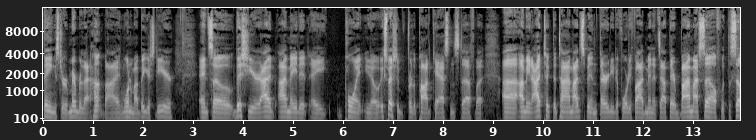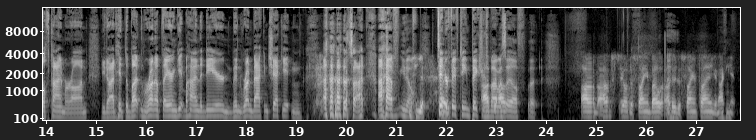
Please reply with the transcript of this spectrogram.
things to remember that hunt by, and one of my biggest deer. And so this year I I made it a point, you know, especially for the podcast and stuff. But uh, I mean, I took the time. I'd spend thirty to forty-five minutes out there by myself with the self timer on. You know, I'd hit the button, run up there, and get behind the deer, and then run back and check it. And so I, I have you know Yeah. ten or fifteen pictures I've- by I've- myself. But I'm, I'm still in the same boat. I do the same thing, and I can't to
